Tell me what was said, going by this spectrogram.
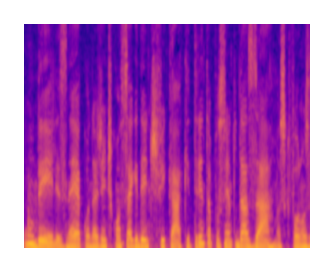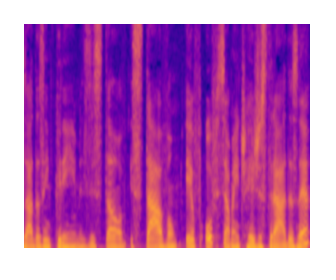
Um deles, né, quando a gente consegue identificar que 30% das armas que foram usadas em crimes estão, estavam oficialmente registradas, né,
